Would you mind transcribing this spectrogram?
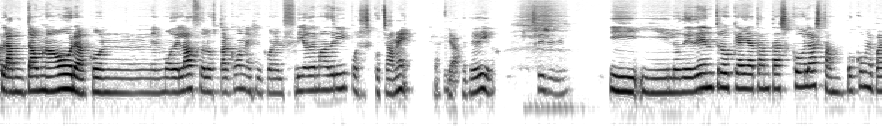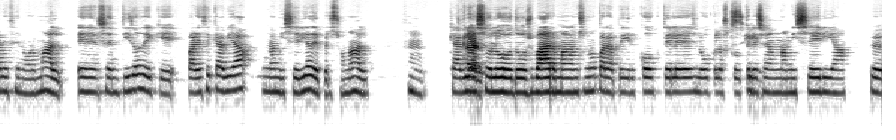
plantado una hora con el modelazo, los tacones y con el frío de Madrid, pues escúchame, ¿qué Ya. que te diga? Sí, sí, sí. Y, y lo de dentro que haya tantas colas tampoco me parece normal, en el sentido de que parece que había una miseria de personal, Mm. que había Claro. solo dos barmans, ¿no? Para pedir cócteles, luego que los cócteles Sí. eran una miseria, pero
